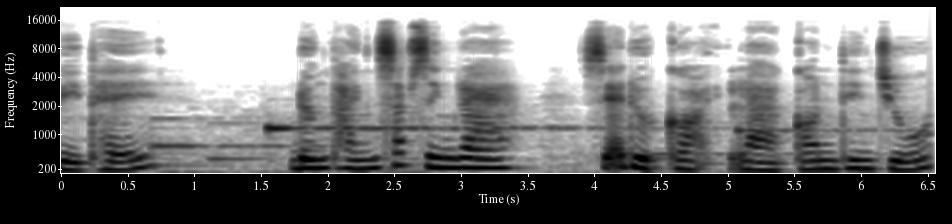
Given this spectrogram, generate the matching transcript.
Vì thế, đấng thánh sắp sinh ra sẽ được gọi là con thiên chúa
